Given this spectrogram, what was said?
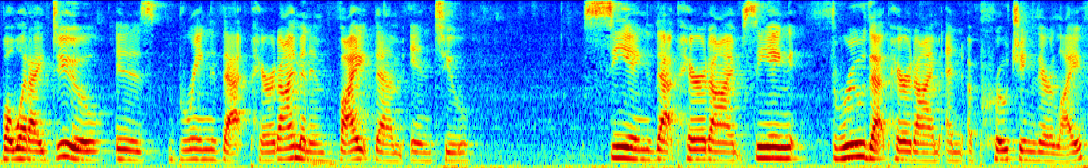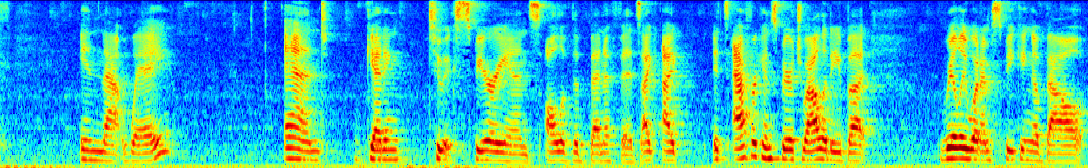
but what i do is bring that paradigm and invite them into seeing that paradigm, seeing through that paradigm and approaching their life in that way and getting to experience all of the benefits. I, I it's African spirituality, but really what I'm speaking about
